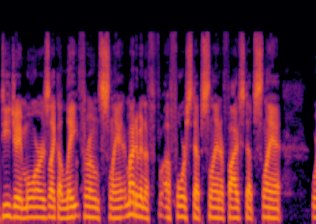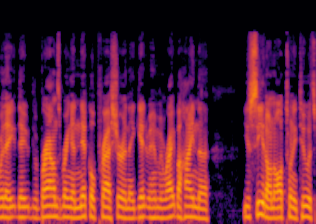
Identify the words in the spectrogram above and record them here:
DJ Moore is like a late thrown slant. It might have been a, a four step slant or five step slant where they, they the Browns bring a nickel pressure and they get him right behind the. You see it on all twenty two. It's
